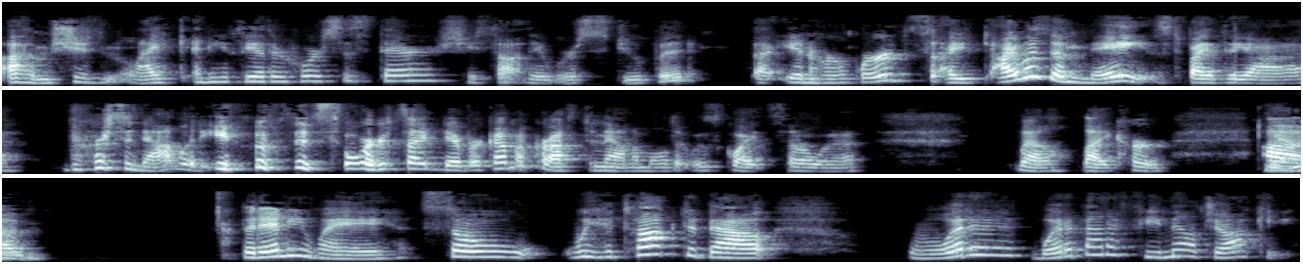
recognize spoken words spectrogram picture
Um, she didn't like any of the other horses there. She thought they were stupid. Uh, in her words, I, I was amazed by the uh, personality of this horse. I'd never come across an animal that was quite so, uh, well, like her. Yeah. Um, but anyway, so we had talked about what a, what about a female jockey?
